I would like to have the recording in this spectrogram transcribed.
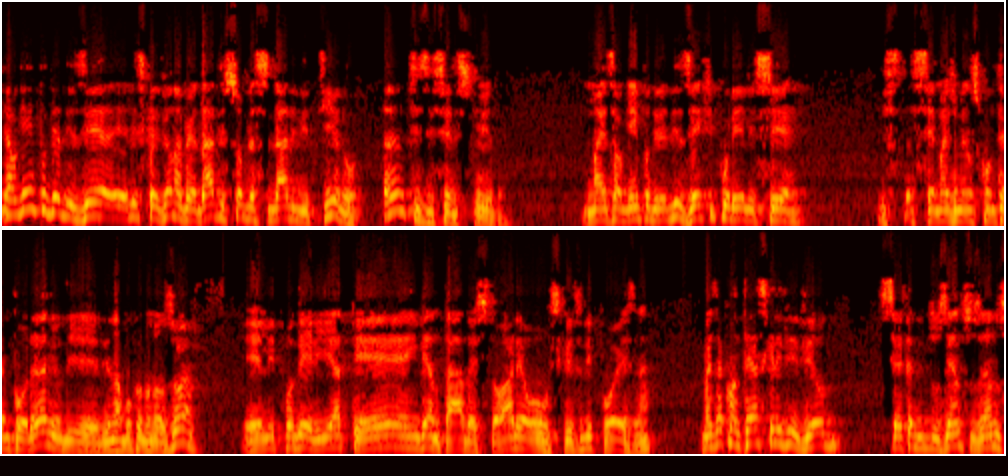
E alguém podia dizer, ele escreveu na verdade sobre a cidade de Tiro antes de ser destruída. Mas alguém poderia dizer que por ele ser, ser mais ou menos contemporâneo de, de Nabucodonosor, ele poderia ter inventado a história ou escrito depois, né? Mas acontece que ele viveu cerca de 200 anos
